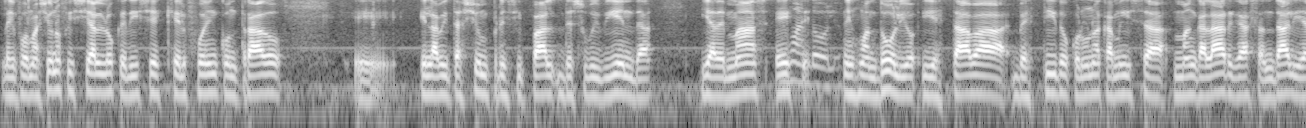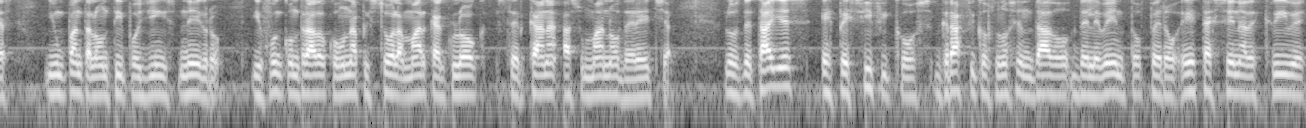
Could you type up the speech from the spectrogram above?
La información oficial lo que dice es que él fue encontrado eh, en la habitación principal de su vivienda y además este, en Juan Dolio y estaba vestido con una camisa manga larga, sandalias y un pantalón tipo jeans negro y fue encontrado con una pistola marca Glock cercana a su mano derecha. Los detalles específicos, gráficos no se han dado del evento, pero esta escena describe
